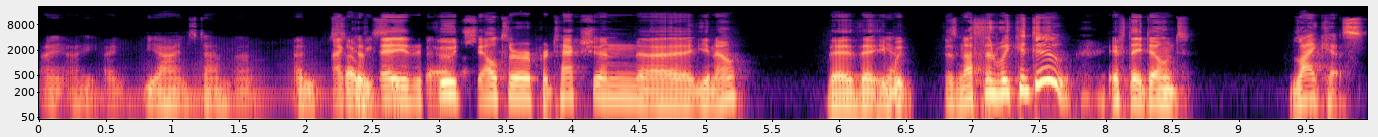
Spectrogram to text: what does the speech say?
I, I, I yeah, I understand that. And I so say see the food, shelter, protection. Uh, you know, the, the, Yeah. we, there's nothing we can do if they don't like us,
